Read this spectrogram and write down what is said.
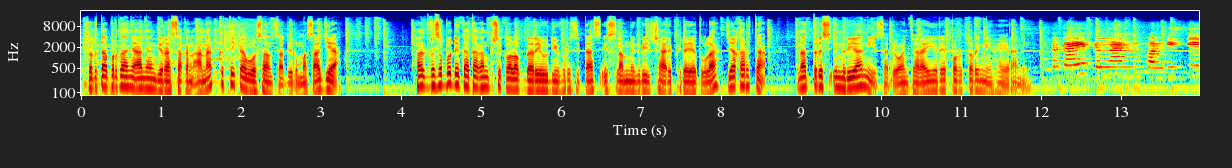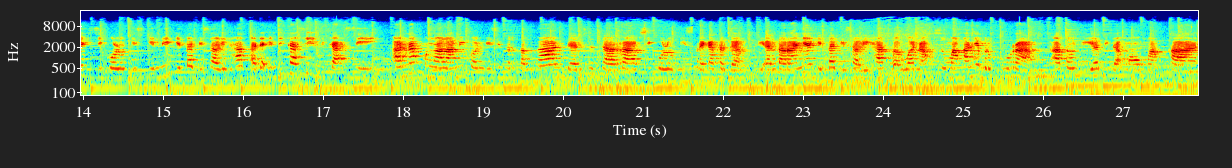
serta pertanyaan yang dirasakan anak ketika bosan saat di rumah saja. Hal tersebut dikatakan psikolog dari Universitas Islam Negeri Syarif Hidayatullah, Jakarta, Natris Indriani saat diwawancarai reporter ini Hairani. Terkait dengan kondisi psikologis ini, kita bisa lihat ada indikasi-indikasi anak mengalami kondisi tertekan dan secara psikologis mereka terganggu. Di antaranya kita bisa lihat bahwa nafsu makannya berkurang atau dia tidak mau makan,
